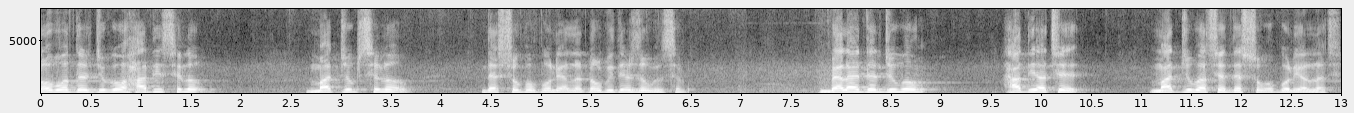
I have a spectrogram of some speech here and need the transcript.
নবদের যুগও হাদি ছিল, মাজুব ছিল দেশক্য বলে আল্লাহ নবীদের যুগ ছিল। বেলায়তের যুগও হাদি আছে, মাজুব আছে দেশক্য বলে আল্লাহ আছে।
